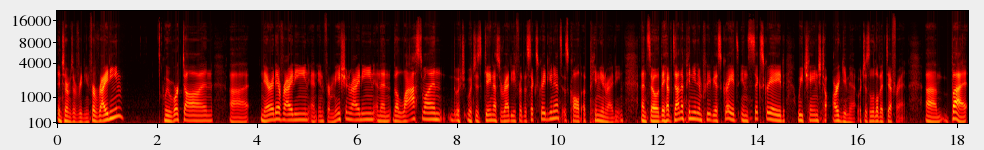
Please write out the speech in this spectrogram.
in terms of reading. For writing we worked on uh, narrative writing and information writing. And then the last one, which, which is getting us ready for the sixth grade units, is called opinion writing. And so they have done opinion in previous grades. In sixth grade, we changed to argument, which is a little bit different. Um, but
